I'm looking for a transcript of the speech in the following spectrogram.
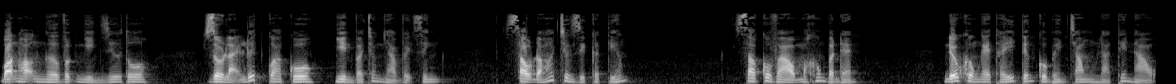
Bọn họ ngờ vực nhìn Dư Tô, rồi lại lướt qua cô, nhìn vào trong nhà vệ sinh. Sau đó Trương Dịch cất tiếng. Sao cô vào mà không bật đèn? Nếu không nghe thấy tiếng cô bên trong là thế nào,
